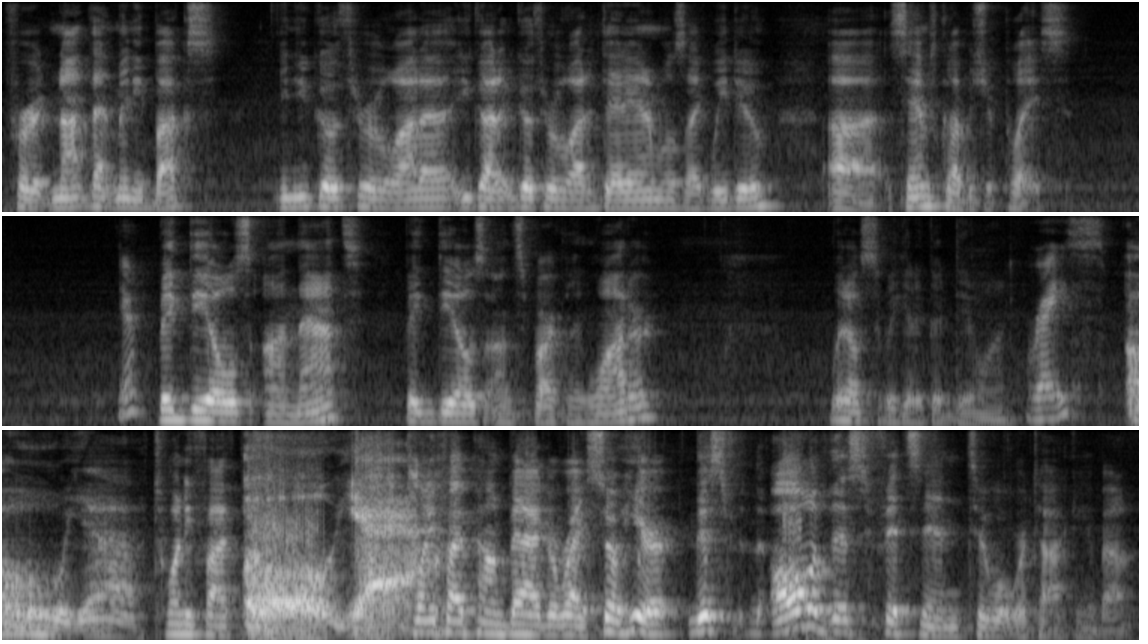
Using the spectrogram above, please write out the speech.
for not that many bucks, and you go through a lot of you got to go through a lot of dead animals like we do. Uh, Sam's Club is your place. Yeah. Big deals on that. Big deals on sparkling water. What else did we get a good deal on? Rice. Oh yeah, twenty five. Oh yeah. 25 pound bag of rice. So here, this all of this fits into what we're talking about,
